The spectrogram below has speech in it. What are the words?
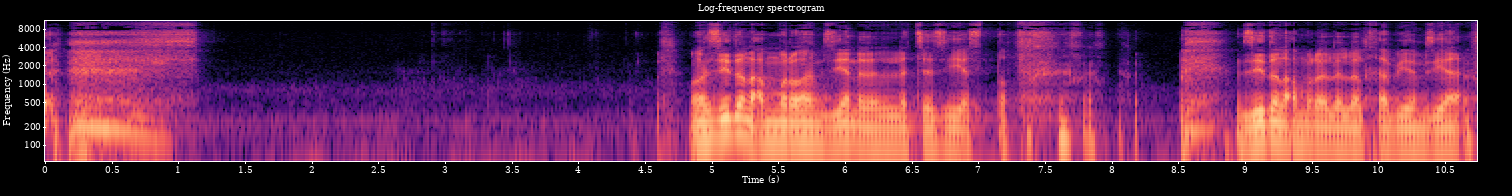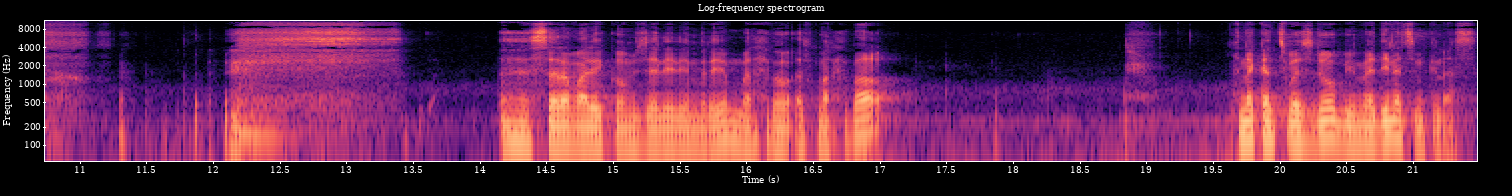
ونزيدو نعمروها مزيان لالا التزيات ال top نزيدو نعمروها لالا الخبيه مزيان. السلام عليكم جليلي مريم مرحبا وألف مرحبا. حنا كنتواجدوا بمدينة مكناس.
